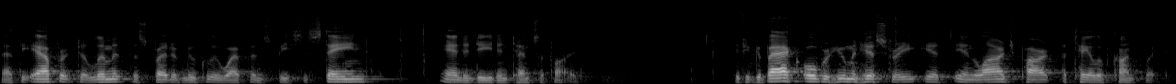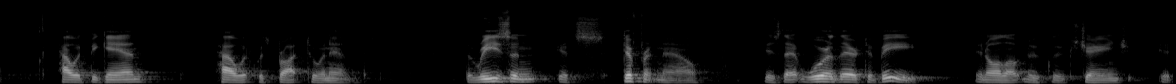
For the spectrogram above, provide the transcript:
that the effort to limit the spread of nuclear weapons be sustained and indeed intensified. If you go back over human history, it's in large part a tale of conflict. how it began, how it was brought to an end. The reason it's different now is that were there to be an all out nuclear exchange, it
